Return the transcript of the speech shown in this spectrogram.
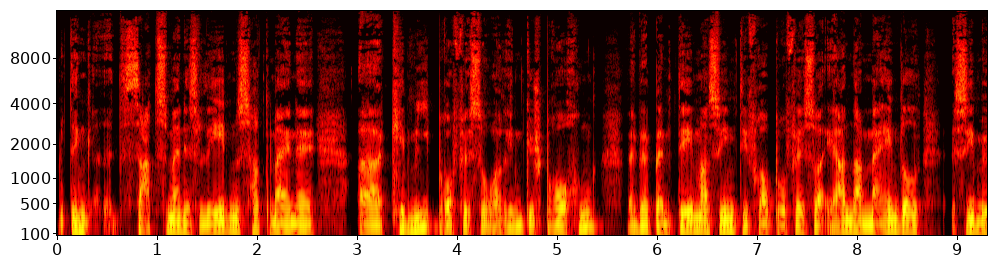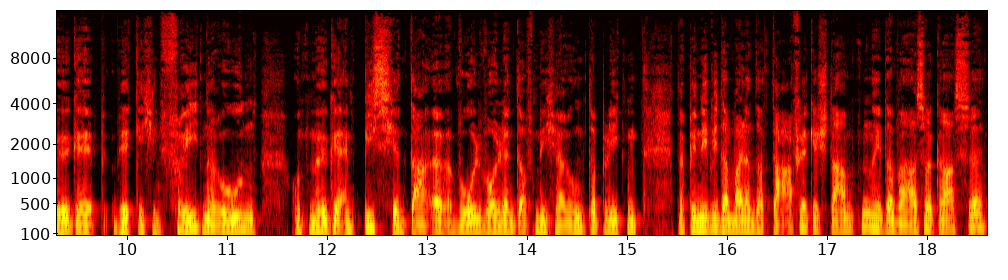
den Satz meines Lebens hat meine äh, Chemieprofessorin gesprochen, weil wir beim Thema sind, die Frau Professor Erna Meindl, sie möge wirklich in Frieden ruhen und möge ein bisschen da, äh, wohlwollend auf mich herunterblicken. Da bin ich wieder mal an der Tafel gestanden in der Wassergasse,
